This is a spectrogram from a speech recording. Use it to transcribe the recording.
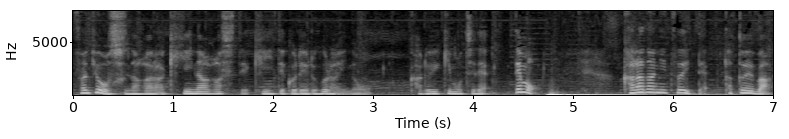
作業しながら聞き流して聞いてくれるぐらいの軽い気持ちで。でも体について例えば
